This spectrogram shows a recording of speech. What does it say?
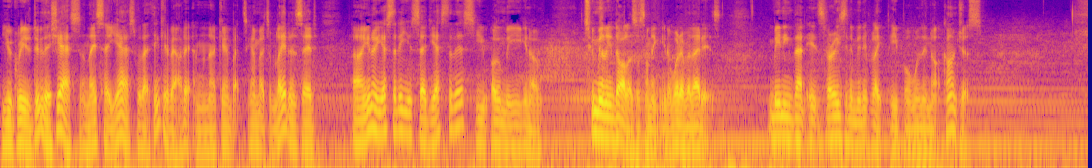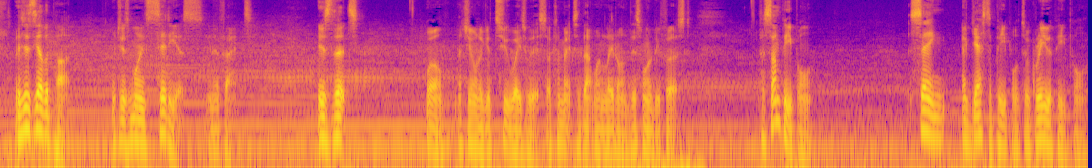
You agree to do this? Yes. And they say yes without thinking about it. And I came back to, came back to them later and said, uh, You know, yesterday you said yes to this. You owe me, you know, $2 million or something, you know, whatever that is. Meaning that it's very easy to manipulate people when they're not conscious. This is the other part, which is more insidious, in effect, is that well, actually, I want to go two ways with this. I'll come back to that one later on. This one I'll do first. For some people, saying a yes to people, to agree with people,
